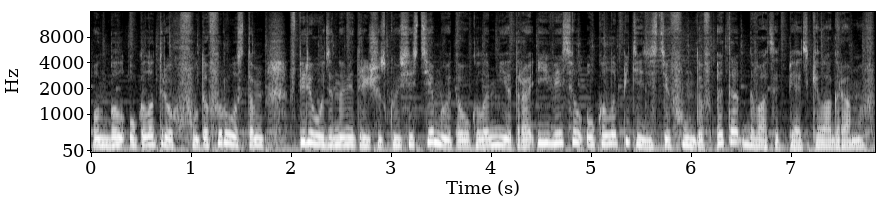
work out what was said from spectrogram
Он был около трех футов ростом. В переводе на метрическую систему это около метра и весил около 50 фунтов. Это 25 килограммов.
